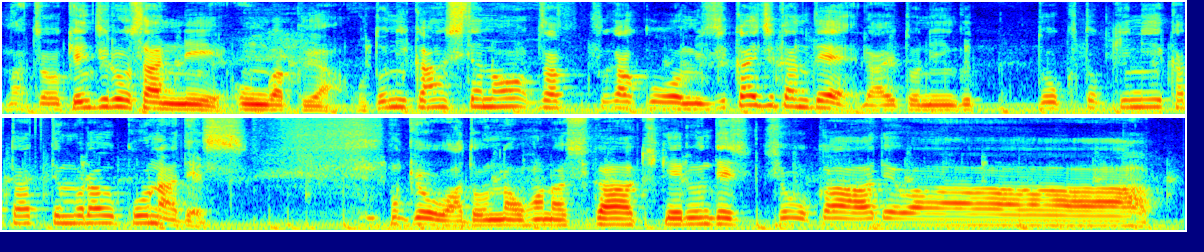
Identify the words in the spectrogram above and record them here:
松尾健次郎さんに音楽や音に関しての雑学を短い時間でライトニングトーク時に語ってもらうコーナーです。今日はどんなお話が聞けるんでしょうか？では。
